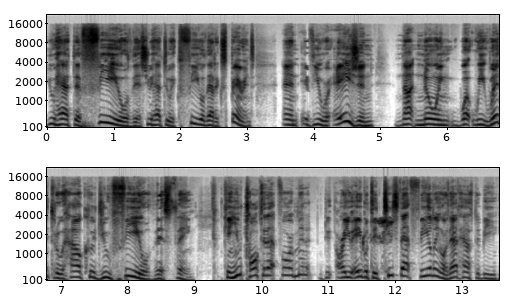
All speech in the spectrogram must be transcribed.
you had to feel this. You had to feel that experience. And if you were Asian, not knowing what we went through, how could you feel this thing? Can you talk to that for a minute? Do, are you able to teach that feeling, or that has to be?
